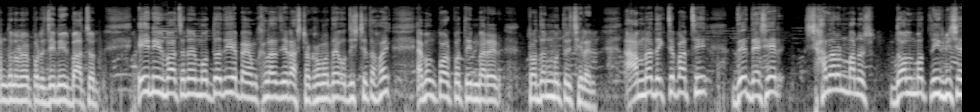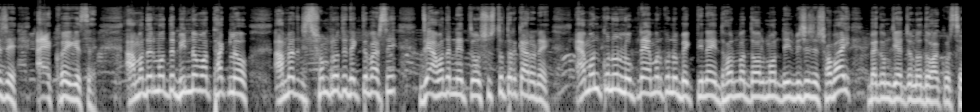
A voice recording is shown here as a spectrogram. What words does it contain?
আন্দোলনের পরে যে নির্বাচন। এই নির্বাচনের মধ্য দিয়ে বেগম খালেদা যে রাষ্ট্র ক্ষমতায় অধিষ্ঠিত হয় এবং পরপর তিনবারের প্রধানমন্ত্রী ছিলেন। আমরা দেখতে পাচ্ছি যে দেশের সাধারণ মানুষ দলমত নির্বিশেষে এক হয়ে গেছে। আমাদের মধ্যে ভিন্ন মত থাকলেও আমরা সম্প্রতি দেখতে পারছি যে আমাদের নেত্র অসুস্থতার কারণে এমন কোনো লোক নেই, এমন কোনো ব্যক্তি নেই, ধর্ম, দলমত নির্বিশেষে সবাই বেগম জিয়ার জন্য দোয়া করছে।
